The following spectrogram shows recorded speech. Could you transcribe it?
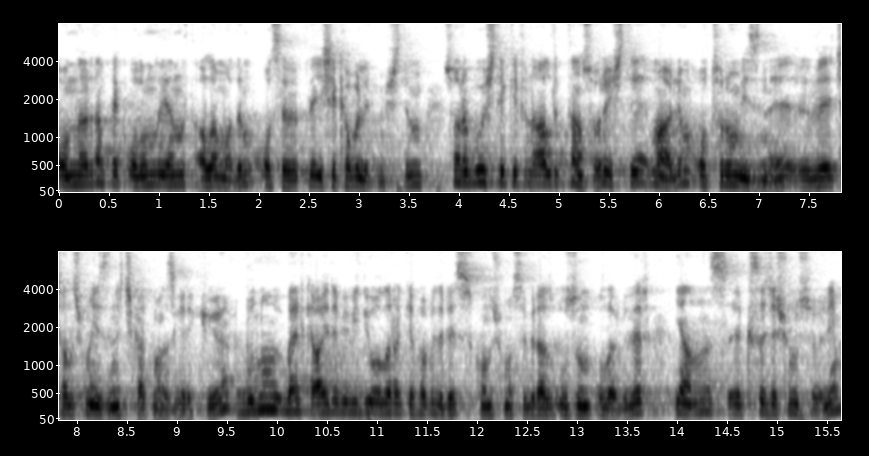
Onlardan pek olumlu yanıt alamadım. O sebeple işe kabul etmiştim. Sonra bu iş teklifini aldıktan sonra işte malum oturum izni ve çalışma izni çıkartmanız gerekiyor. Bunu belki ayrı bir video olarak yapabiliriz. Konuşması biraz uzun olabilir. Yalnız e, kısaca şunu söyleyeyim.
